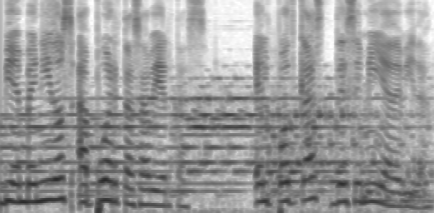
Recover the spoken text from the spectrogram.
Bienvenidos a Puertas Abiertas, el podcast de Semilla de Vida.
